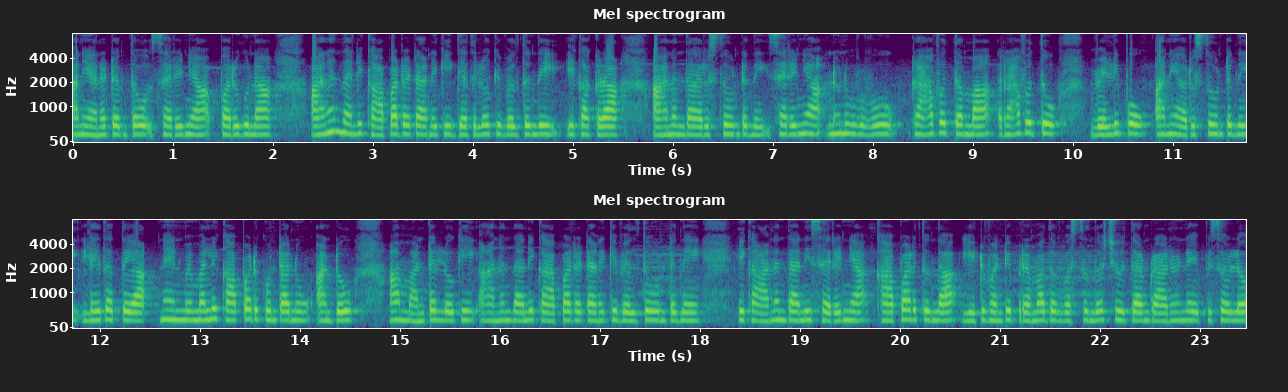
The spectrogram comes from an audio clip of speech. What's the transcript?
అని అనటంతో శరణ్య పరుగున ఆనందాన్ని కాపాడటానికి గదిలోకి వెళ్తుంది. ఇక అక్కడ ఆనంద అరుస్తూ ఉంటుంది. శరణ్య నువ్వు రావద్దమ్మా రావద్దు. వెళ్ళిపో అని అరుస్తూ ఉంటుంది. లేదత్తయ్య నేను మిమ్మల్ని కాపాడుకుంటాను అంటూ ఆ మంట మంటల్లోకి ఆనందాన్ని కాపాడటానికి వెళ్తూ ఉంటుంది. ఇక ఆనందాన్ని శరణ్య కాపాడుతుందా? ఎటువంటి ప్రమాదం వస్తుందో చూద్దాం రానున్న ఎపిసోడ్లో.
